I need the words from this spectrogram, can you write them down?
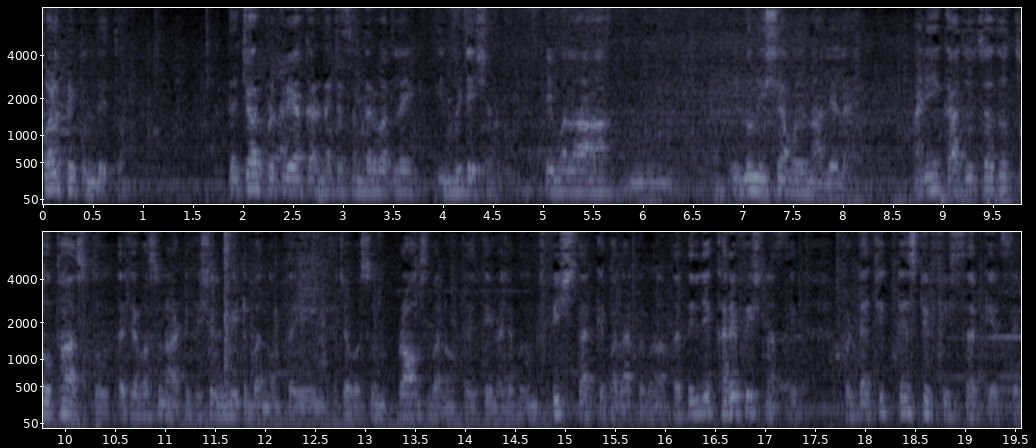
फळ फेकून देतो त्याच्यावर प्रक्रिया करण्याच्या संदर्भातलं एक इन्व्हिटेशन हे मला इंडोनेशियामधून आलेलं आहे. आणि काजूचा जो चोथा असतो त्याच्यापासून आर्टिफिशियल मीठ बनवता येईल ह्याच्यापासून प्रॉन्स बनवता येतील ह्याच्यापासून फिश सारखे पदार्थ बनवता येतील जे खरे फिश नसतील पण त्याची टेस्ट ही फिश सारखी असेल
